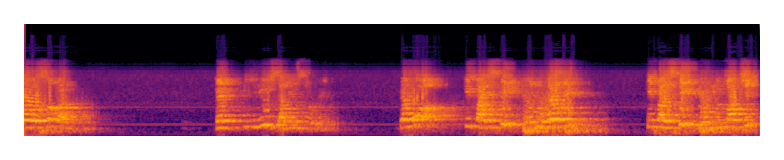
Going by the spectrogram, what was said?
was somebody. Then he used an instrument. The word, if I speak, can you hold it? If I speak, can you touch it?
